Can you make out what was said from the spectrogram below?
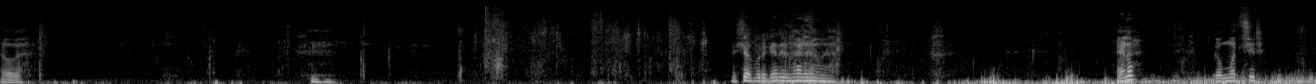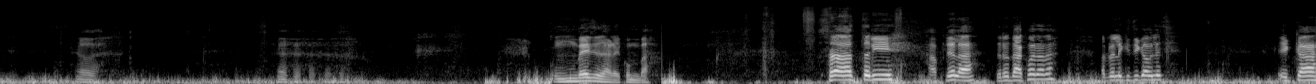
का बघा. अशा प्रकारे झाडं बघा. है ना? गंमतशीर. हे बघा. कुंब्याचे झाड आहे कुंभा. सर तरी आपल्याला जरा दाखवा दादा आपल्याला किती गावलेत? एका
